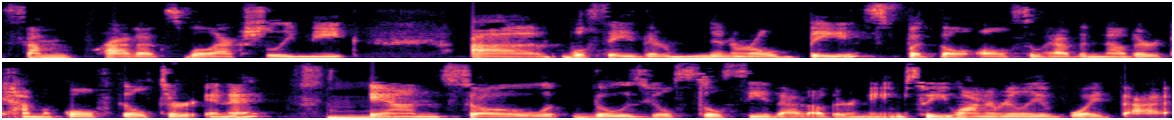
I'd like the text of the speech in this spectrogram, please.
some products will actually make uh, we'll say they're mineral based, but they'll also have another chemical filter in it. Mm. And so those you'll still see that other name. So you want to really avoid that.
